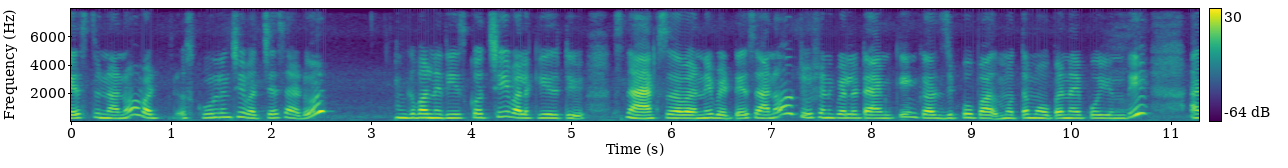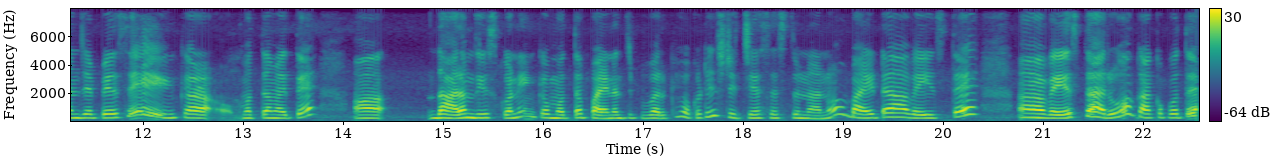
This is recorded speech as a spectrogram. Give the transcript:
వేస్తున్నాను. స్కూల్ నుంచి వచ్చేసాడు. ఇంకా వాళ్ళని తీసుకొచ్చి వాళ్ళకి స్నాక్స్ అవన్నీ పెట్టేశాను. ట్యూషన్కి వెళ్ళే టైంకి ఇంకా జిప్పు మొత్తం ఓపెన్ అయిపోయింది అని చెప్పేసి ఇంకా మొత్తం అయితే దారం తీసుకొని ఇంకా మొత్తం పైన జిప్ వరకు ఒకటి స్టిచ్ చేసేస్తున్నాను. బయట వేయిస్తే వేస్తారు. కాకపోతే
